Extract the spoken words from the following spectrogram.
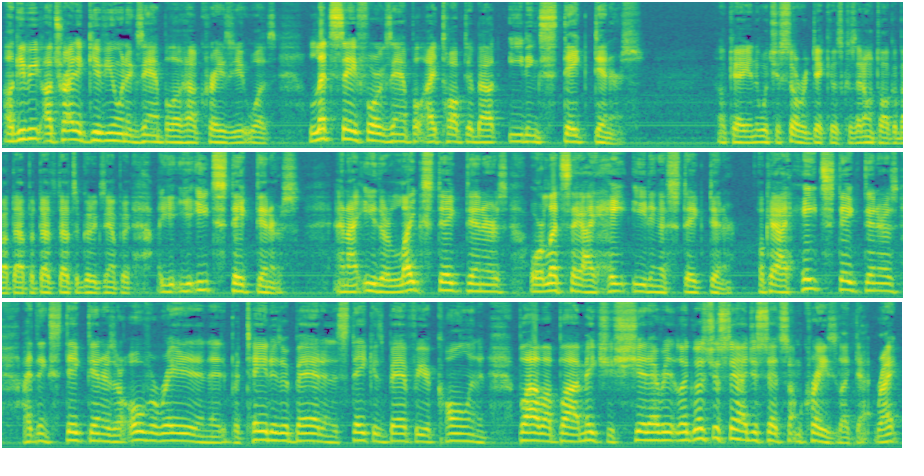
I'll give you I'll try to give you an example of how crazy it was. Let's say for example I talked about eating steak dinners. Okay, and which is so ridiculous because I don't talk about that, but that's that's a good example. You, you eat steak dinners, and I either like steak dinners or let's say I hate eating a steak dinner. Okay, I hate steak dinners. I think steak dinners are overrated, and the potatoes are bad, and the steak is bad for your colon, and blah blah blah. It makes you shit every. Like, let's just say I just said something crazy like that, right?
